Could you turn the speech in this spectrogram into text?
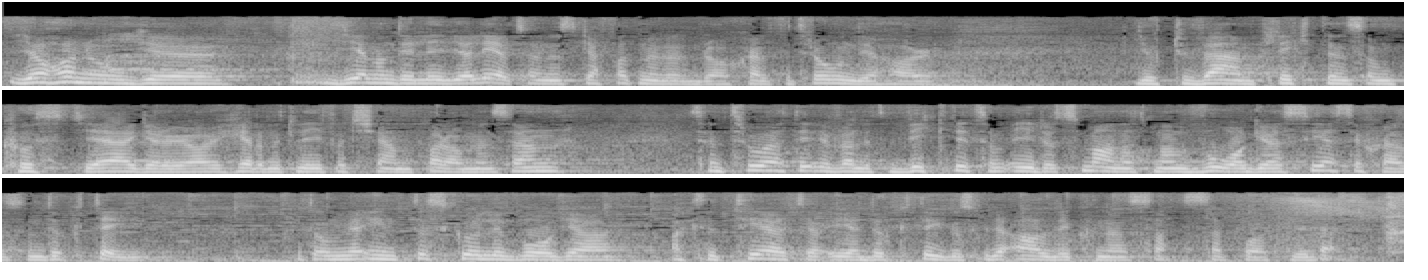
Jag har nog, eh, genom det liv jag levt, så har jag skaffat mig väldigt bra självförtroende. Jag har gjort värnplikten som kustjägare och jag har hela mitt liv fått kämpa. Då. Men sen Sen tror jag att det är väldigt viktigt som idrottsman att man vågar se sig själv som duktig. För om jag inte skulle våga acceptera att jag är duktig, då skulle jag aldrig kunna satsa på att bli bäst.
